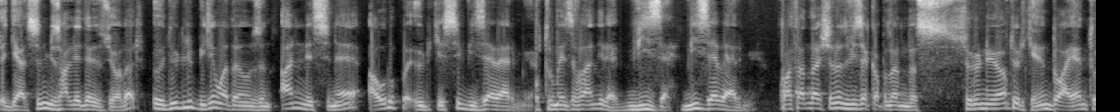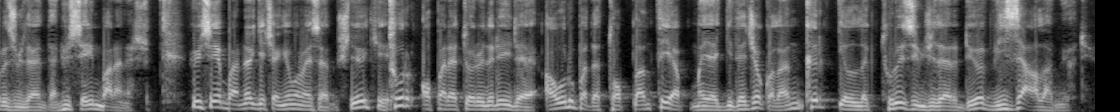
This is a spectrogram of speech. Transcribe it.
de gelsin biz hallederiz diyorlar. Ödüllü bilim adamımızın annesine Avrupa ülkesi vize vermiyor. Oturma izni falan değil ya vize. Vize vermiyor. Vatandaşlarımız vize kapılarında sürünüyor. Türkiye'nin duayen turizmcilerinden Hüseyin Baraner. Hüseyin Baraner geçen gün bunu mesaj atmış. Diyor ki tur operatörleriyle Avrupa'da toplantı yapmaya gidecek olan 40 yıllık turizmciler diyor vize alamıyor diyor.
